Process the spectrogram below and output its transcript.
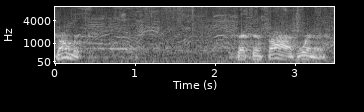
Hazel. Section 5 winner.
